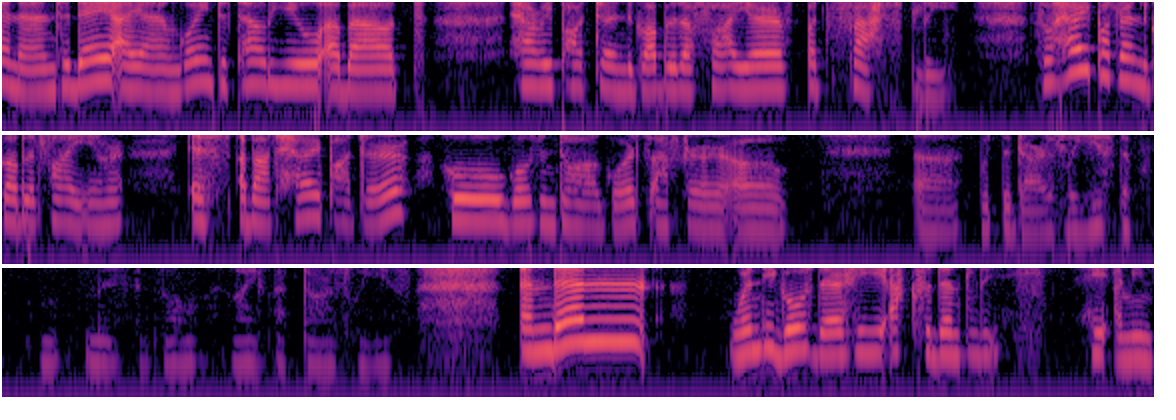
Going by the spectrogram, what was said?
Jen, and today I am going to tell you about Harry Potter and the Goblet of Fire, but fastly. So, Harry Potter and the Goblet of Fire is about Harry Potter who goes into Hogwarts after uh, uh, with the Dursleys, the miserable life at Dursleys, and then when he goes there, he accidentally, he I mean,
